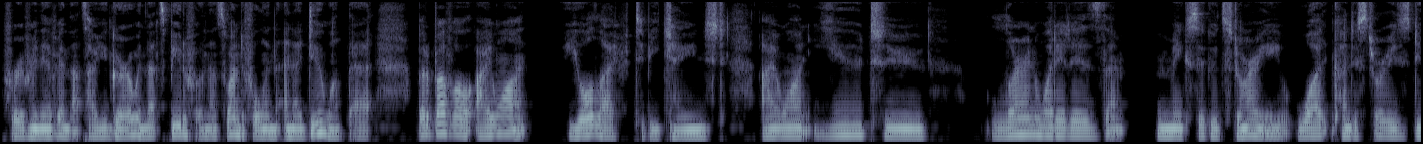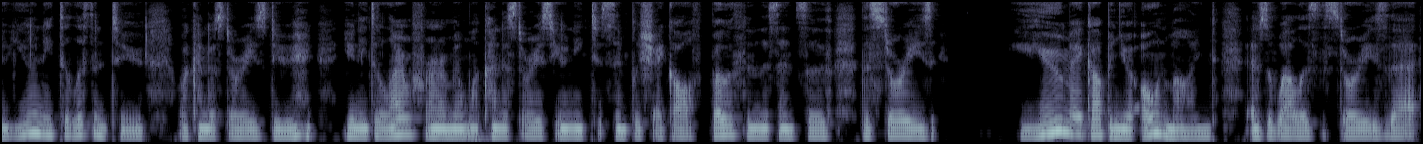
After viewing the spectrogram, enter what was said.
forever and ever, and that's how you grow, and that's beautiful and that's wonderful, and, and I do want that. But above all, I want your life to be changed. I want you to learn what it is that makes a good story. What kind of stories do you need to listen to? What kind of stories do you need to learn from? And what kind of stories you need to simply shake off, both in the sense of the stories you make up in your own mind, as well as the stories that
